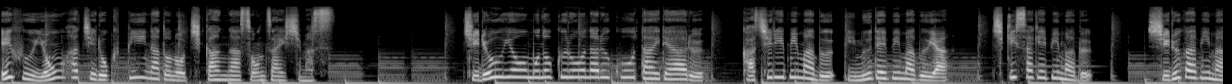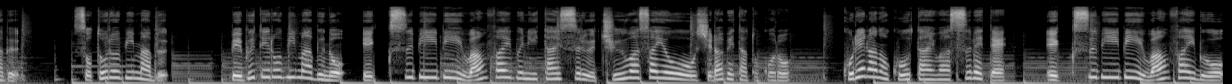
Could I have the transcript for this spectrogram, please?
F486P などの置換が存在します。治療用モノクローナル抗体であるカシリビマブ、イムデビマブやチキサゲビマブ、シルガビマブ、ソトロビマブ、ベブテロビマブの XBB.1.5 に対する中和作用を調べたところ、これらの抗体はすべて XBB.1.5 を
